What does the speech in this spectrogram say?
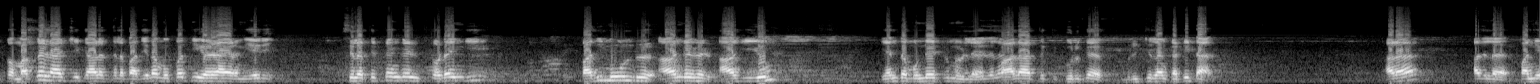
இப்ப மக்கள் ஆட்சி காலத்துல பாத்தீங்கன்னா முப்பத்தி ஏழாயிரம் ஏரி. சில திட்டங்கள் தொடங்கி பதிமூன்று ஆண்டுகள் ஆகியும் எந்த முன்னேற்றமும் இல்லை. இதுல பாலாத்துக்கு குறுக்க பிரிட்ஜ் எல்லாம் கட்டிட்டாங்க. ஆனா அதுல பன்னி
